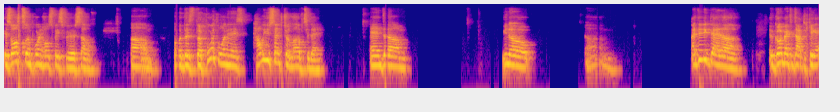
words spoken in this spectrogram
it's also important to hold space for yourself. Um, but the, the fourth one is how you sense your love today? And um, you know, um, I think that uh, going back to Dr. King,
